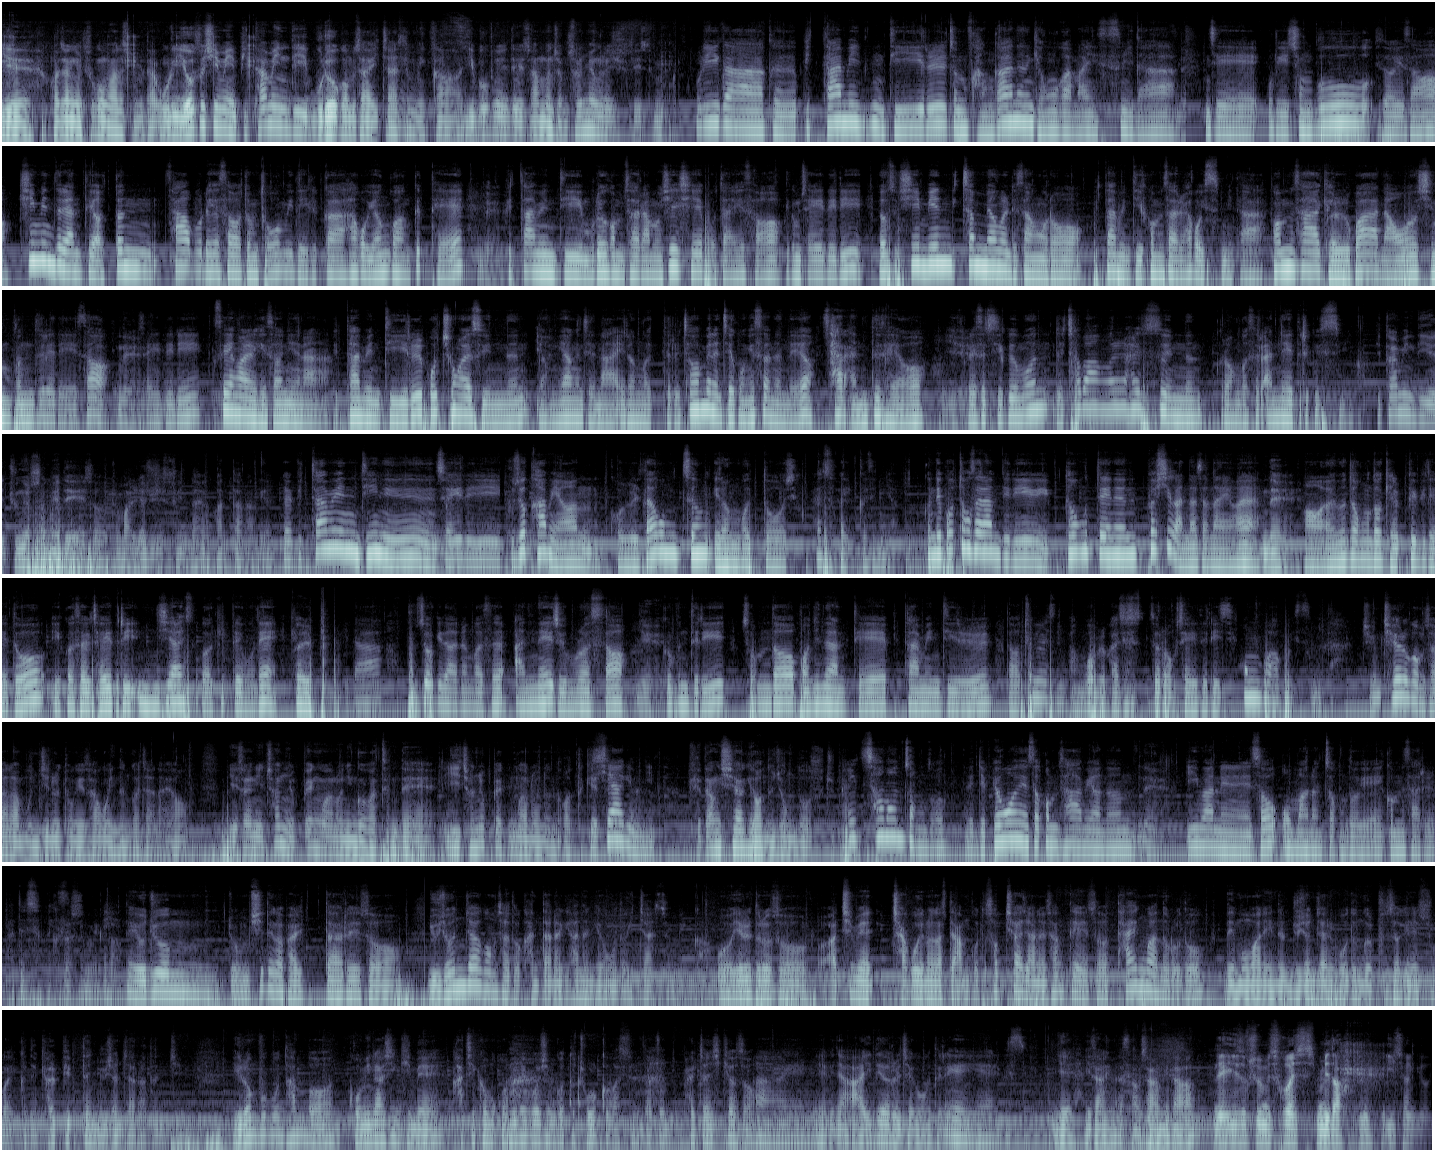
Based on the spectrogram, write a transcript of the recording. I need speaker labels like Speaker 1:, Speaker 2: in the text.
Speaker 1: 예, 과장님 수고 많으십니다. 우리 여수 시민 비타민 D 무료 검사 있지 않습니까? 이 부분에 대해서 한번 좀 설명을 해주실 수 있습니까?
Speaker 2: 우리가 그 비타민 D를 좀 간과하는 경우가 많이 있습니다.
Speaker 1: 네.
Speaker 2: 이제 우리 중부에서 시민들한테 어떤 사업을 해서 좀 도움이 될까 하고 연구한 끝에
Speaker 1: 네.
Speaker 2: 비타민 D 무료 검사를 한번 실시해 보자 해서 지금 저희들이 여수 시민 2,000명을 대상으로 비타민 D 검사를 하고 있습니다. 검사 결과 나오신 분들에 대해서
Speaker 1: 네.
Speaker 2: 저희들이 생활 개선이나 비타민 D를 보충할 수 있는 영양제나 이런 것들을 처음에는 제공했었는데요. 잘 안 드세요.
Speaker 1: 예.
Speaker 2: 그래서 지금은 이제 처방을 할 수 있는 그런 것을 안내해드리고 있습니다.
Speaker 1: 비타민 D의 중요성에 대해서 좀 알려주실 수 있나요? 간단하게.
Speaker 2: 네, 비타민 D는 저희들이 부족하면 골다공증 이런 것도 할 수가 있거든요. 근데 보통 사람들이 보통 때는 표시가 안 나잖아요.
Speaker 1: 네.
Speaker 2: 어, 어느 정도 결핍이 돼도 이것을 저희들이 인지할 수가 없기 때문에 결핍이 다, 부족이다는 것을 안내해 줌으로써
Speaker 1: 예.
Speaker 2: 그분들이 좀 더 본인들한테 비타민 D를 더 투여할 수 있는 방법을 가질 수 있도록 저희들이 홍보하고 있습니다.
Speaker 1: 지금 체열 검사나 문진을 통해서 하고 있는 거잖아요. 예산이 1,600만 원인 것 같은데 이 1,600만 원은 어떻게
Speaker 2: 시약입니다.
Speaker 1: 개당 시약이 어느 정도 수준?
Speaker 2: 8,000원 정도. 근데 이제 병원에서 검사하면은
Speaker 1: 네.
Speaker 2: 2만 원에서 5만 원 정도의 검사를 받을 수가 있습니다.
Speaker 1: 그렇습니까?
Speaker 2: 네.
Speaker 1: 근데 요즘 좀 시대가 발달해서 유전자 검사도 간단하게 하는 경우도 있지 않습니까? 뭐 예를 들어서 아침에 자고 일어났을 때 아무것도 섭취하지 않은 상태에서 타액만으로도 내 몸 안에 있는 유전자를 모든 걸 분석해낼 수가 있거든요. 결핍된 유전자라든지 이런 부분 한번 고민하신 김에 같이 고- 고민해 보신 것도 좋을 것 같습니다. 좀 발전시켜서
Speaker 2: 아, 예.
Speaker 1: 예, 그냥 아이디어를 제공해
Speaker 2: 예,
Speaker 1: 드리는
Speaker 2: 예, 알겠습니다.
Speaker 1: 예, 이상입니다. 감사합니다.
Speaker 3: 네, 이숙 님 수고하셨습니다. 이창규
